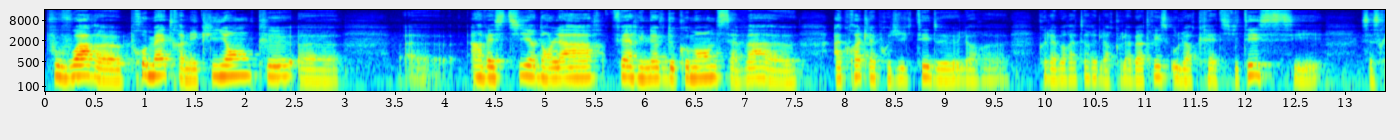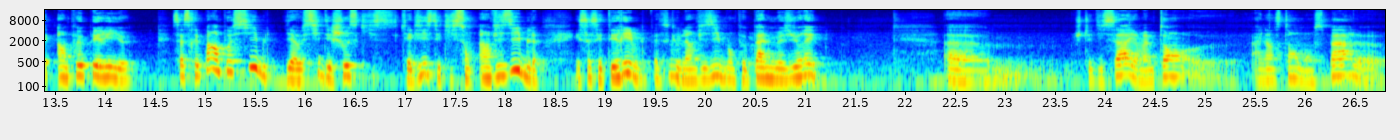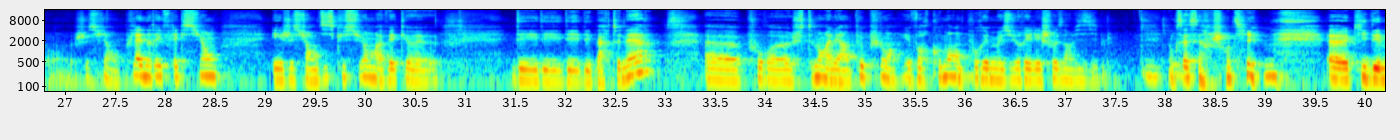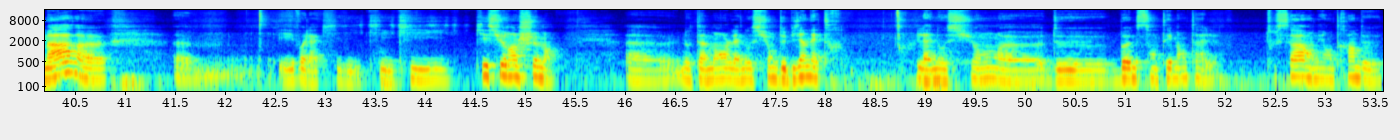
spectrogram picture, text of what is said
pouvoir promettre à mes clients que investir dans l'art, faire une œuvre de commande, ça va accroître la productivité de leur collaborateurs et de leurs collaboratrices ou leur créativité, c'est, ça serait un peu périlleux. Ça serait pas impossible. Il y a aussi des choses qui, qui existent et qui sont invisibles. Et ça, c'est terrible parce que mm. l'invisible, on peut pas le mesurer. Euh, je te dis ça et en même temps, euh, à l'instant où on se parle, euh, je suis en pleine réflexion et je suis en discussion avec des, des, des, partenaires pour justement aller un peu plus loin et voir comment on pourrait mesurer les choses invisibles. Donc ça, c'est un chantier mm. euh, qui démarre euh, euh, et voilà, qui, qui, qui, qui, est sur un chemin. notamment la notion de bien-être, la notion de bonne santé mentale. Tout ça, on est en train de,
